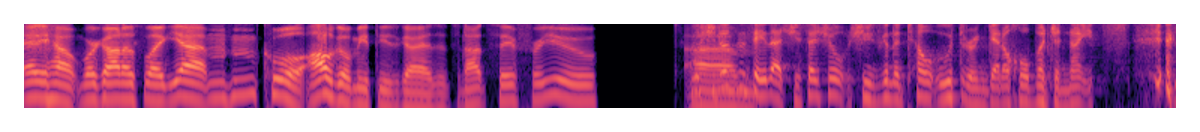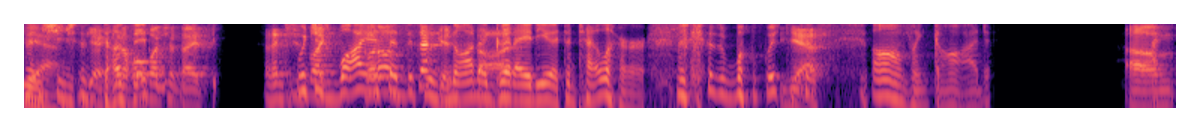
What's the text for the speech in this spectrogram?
Anyhow, Morgana's like, yeah, mm-hmm, cool. I'll go meet these guys. It's not safe for you. Well, she doesn't Um, say that. She said she'll, she's gonna tell Uther and get a whole bunch of knights, and Yeah. then she just yeah, get does a whole it. bunch of knights. And then she's Which like, is why I said this was second not a good idea to tell her because what would Yes. Oh my god! Um,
